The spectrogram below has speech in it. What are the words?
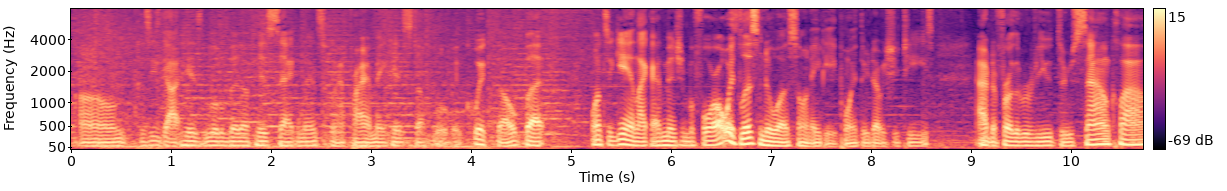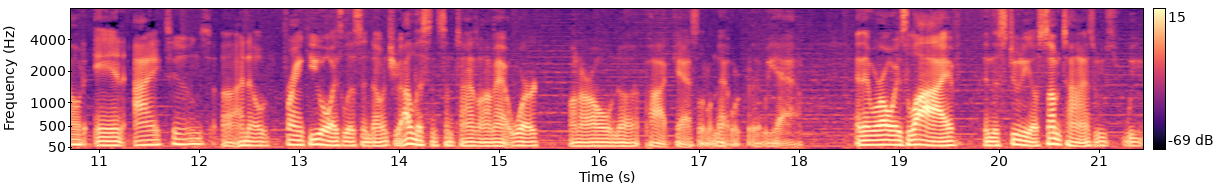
because he's got his little bit of his segments. We're gonna probably make his stuff a little bit quick though. But once again, like I mentioned before, always listen to us on 88.3 WCTs. After further review through SoundCloud and iTunes. Uh, I know Frank, you always listen, don't you? I listen sometimes when I'm at work on our own uh, podcast little network that we have. And then we're always live in the studio. Sometimes we, we,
